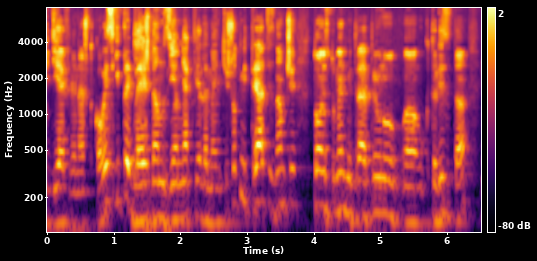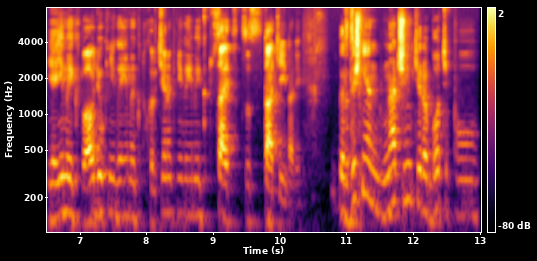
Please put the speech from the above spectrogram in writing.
PDF или нещо такова и си ги преглеждам, взимам някакви елементи, защото ми трябва да знам, че този инструмент ми трябва, примерно, октализата, я има и като аудиокнига, има и като хартияна книга, има и като сайт с статии, нали. Различният начин ти работи по...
